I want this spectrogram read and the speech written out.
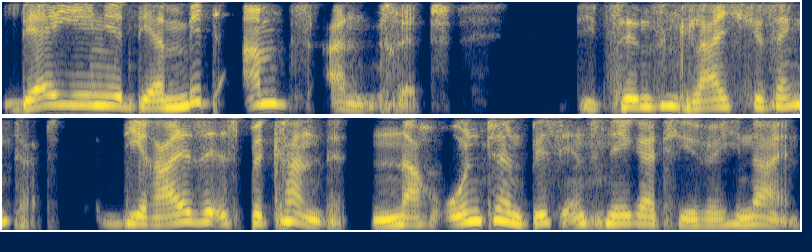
Derjenige, der mit Amtsantritt die Zinsen gleich gesenkt hat. Die Reise ist bekannt, nach unten bis ins Negative hinein.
